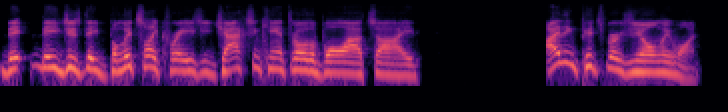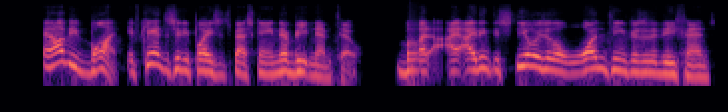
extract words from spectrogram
They they just they blitz like crazy. Jackson can't throw the ball outside. I think Pittsburgh's the only one. And I'll be blunt. If Kansas City plays its best game, they're beating them too. But I, I think the Steelers are the one team because of the defense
